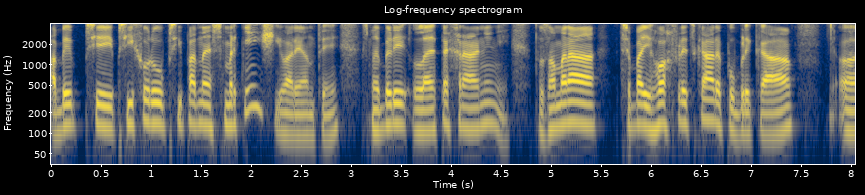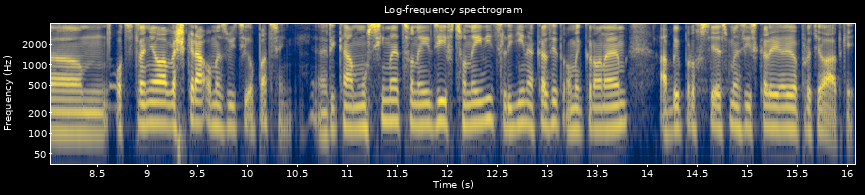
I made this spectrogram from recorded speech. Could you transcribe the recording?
aby při příchodu případné smrtnější varianty jsme byli lépe chráněni. To znamená, třeba Jihoafrická republika um, odstranila veškerá omezující opatření. Říká, musíme co nejdřív, co nejvíc lidí nakazit omikronem, aby prostě jsme získali protilátky.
